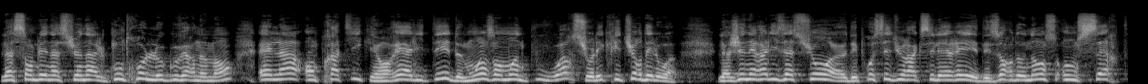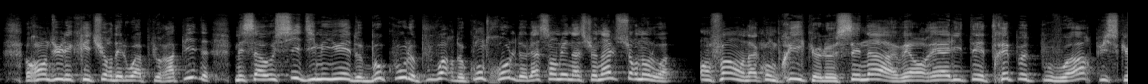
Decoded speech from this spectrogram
l'Assemblée nationale contrôle le gouvernement, elle a en pratique et en réalité de moins en moins de pouvoir sur l'écriture des lois. La généralisation euh, des procédures accélérées et des ordonnances ont certes rendu l'écriture des lois plus rapide, mais ça a aussi diminué de beaucoup le pouvoir de contrôle de l'Assemblée nationale sur nos lois. Enfin, on a compris que le Sénat avait en réalité très peu de pouvoir puisque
